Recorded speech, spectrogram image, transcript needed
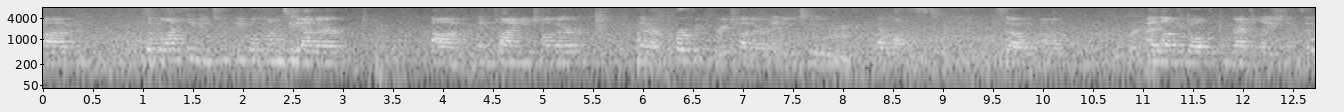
Um, It's a blessing when two people come together um, and find each other that are perfect for each other, and you two are blessed. So, um, I love you both, congratulations, and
